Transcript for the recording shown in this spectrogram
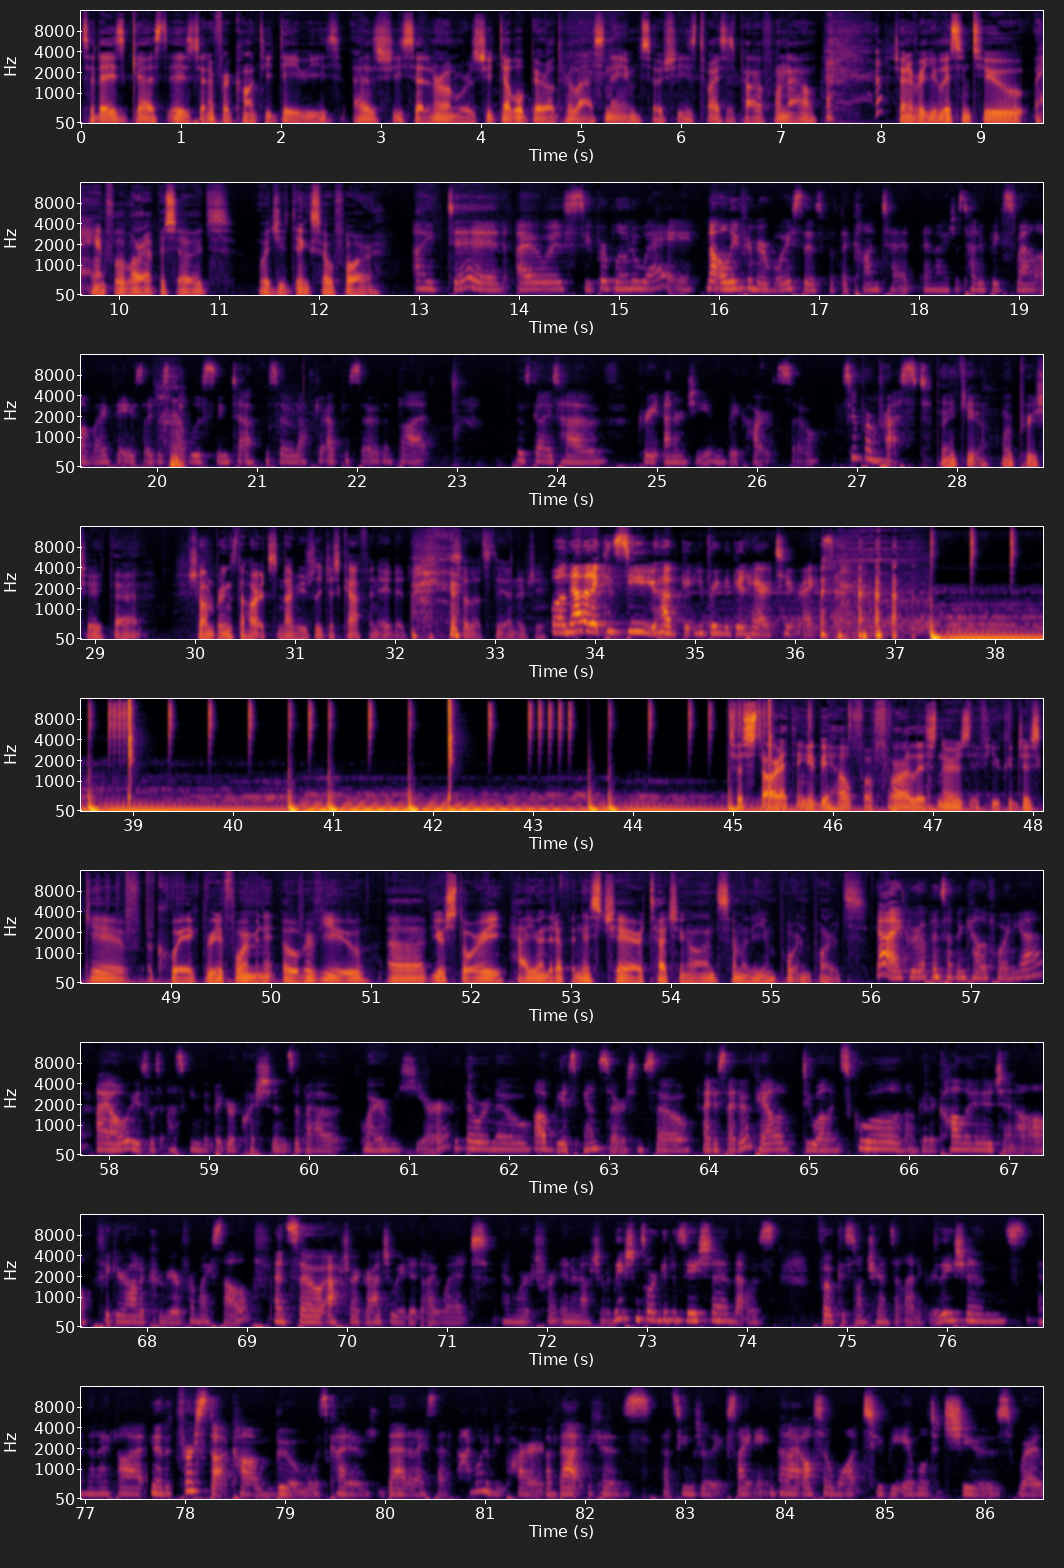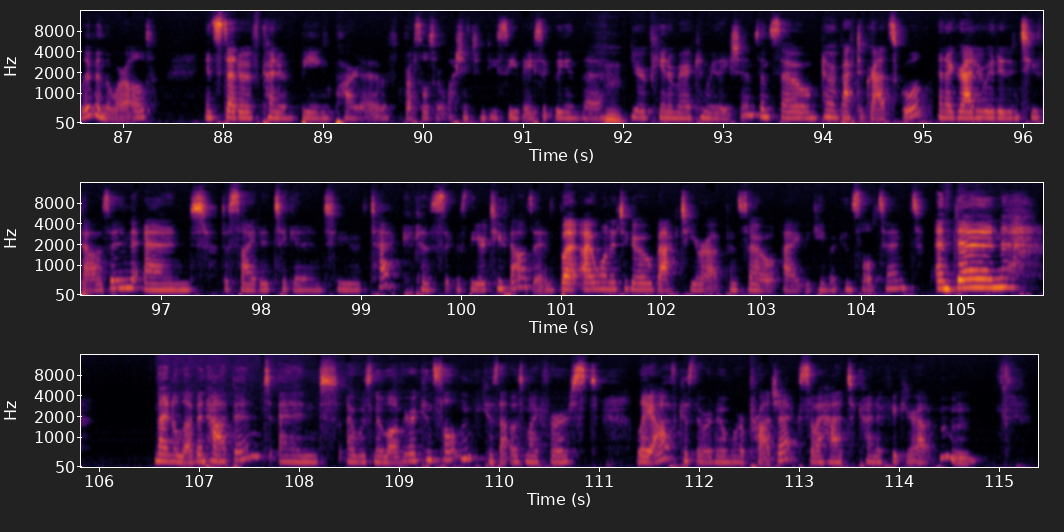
Today's guest is Jennifer Conti Davies. As she said in her own words, she double barreled her last name, so she's twice as powerful now. Jennifer, you listened to a handful of our episodes. What'd you think so far? I did. I was super blown away. Not only from your voices, but the content. And I just had a big smile on my face. I just kept listening to episode after episode and thought, those guys have great energy and big hearts. So super impressed. Thank you. We appreciate that. Sean brings the hearts, and I'm usually just caffeinated, so that's the energy. Well, now that I can see you, you have good, you bring the good hair too, right? So. To start, I think it'd be helpful for our listeners if you could just give a quick three to four minute overview of your story, how you ended up in this chair, touching on some of the important parts. Yeah, I grew up in Southern California. I always was asking the bigger questions about why are we here? But there were no obvious answers. And so I decided, okay, I'll do well in school and I'll go to college and I'll figure out a career for myself. And so after I graduated, I went and worked for an international relations organization that was focused on transatlantic relations. And then I thought, you know, the first dot com boom was kind of then. And I said, I want to be part of that because that seems really exciting. And I also want to be able to choose where I live in the world instead of kind of being part of Brussels or Washington, D.C., basically in the hmm. European American relations. And so I went back to grad school and I graduated in 2000 and decided to get into tech because it was the year 2000. But I wanted to go back to Europe. And so I became a consultant. And then 9 11 happened and I was no longer a consultant because that was my first layoff because there were no more projects. So I had to kind of figure out, hmm,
